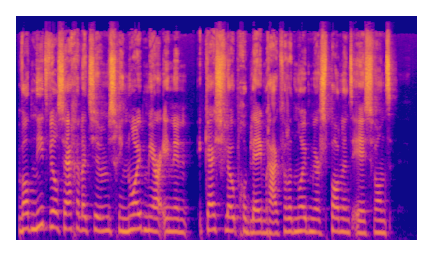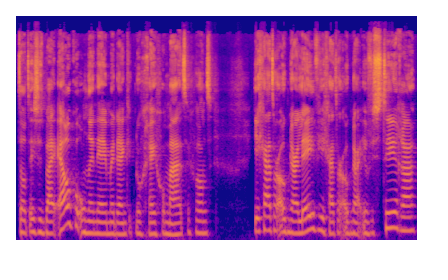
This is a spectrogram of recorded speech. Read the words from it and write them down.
Wat niet wil zeggen dat je misschien nooit meer in een cashflow probleem raakt. Dat het nooit meer spannend is. Want dat is het bij elke ondernemer, denk ik, nog regelmatig. Want je gaat er ook naar leven, je gaat er ook naar investeren.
